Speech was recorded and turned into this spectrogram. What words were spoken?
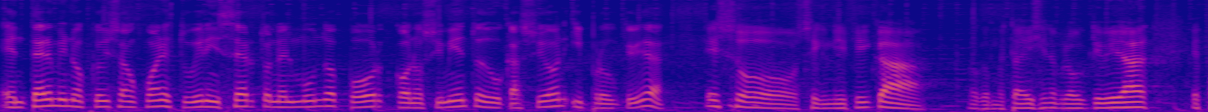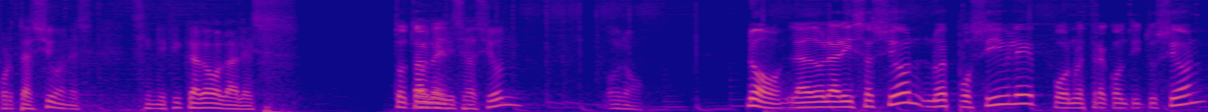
en términos que hoy San Juan estuviera inserto en el mundo por conocimiento, educación y productividad. Eso significa, lo que me está diciendo productividad, exportaciones, significa dólares. Totalmente. ¿Dolarización o no? No, la dolarización no es posible por nuestra constitución.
